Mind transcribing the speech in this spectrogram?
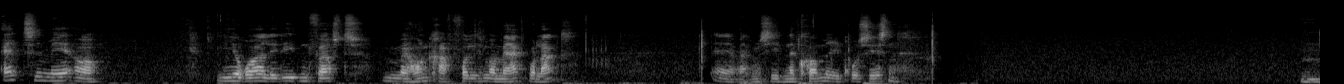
altid med at lige røre lidt i den først med håndkraft, for ligesom at mærke, hvor langt øh, hvad kan man sige, den er kommet i processen. Mm.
